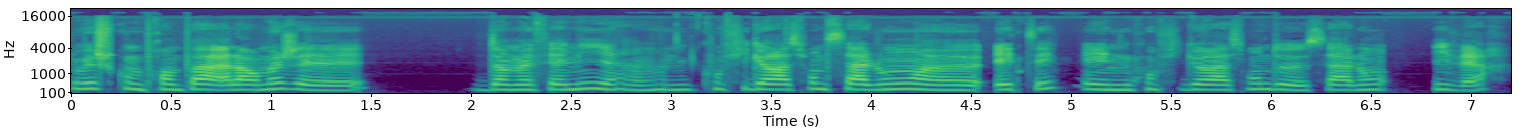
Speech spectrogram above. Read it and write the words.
Oui, je comprends pas. Alors, moi, j'ai, dans ma famille, il y a une configuration de salon été et une configuration de salon hiver.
